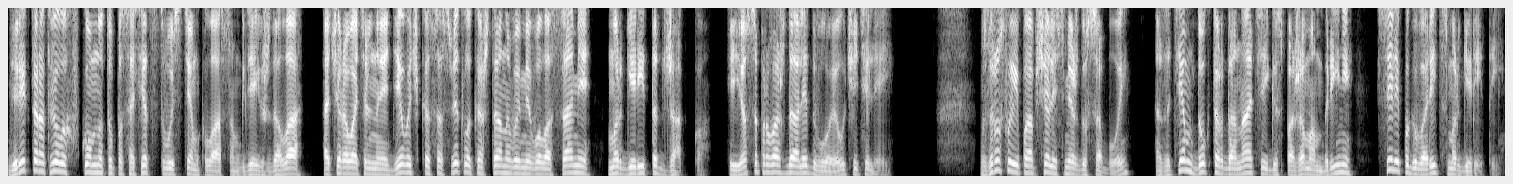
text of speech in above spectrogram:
Директор отвел их в комнату по соседству с тем классом, где их ждала очаровательная девочка со светло-каштановыми волосами Маргарита Джакко. Ее сопровождали двое учителей. Взрослые пообщались между собой, а затем доктор Донати и госпожа Мамбрини сели поговорить с Маргаритой.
